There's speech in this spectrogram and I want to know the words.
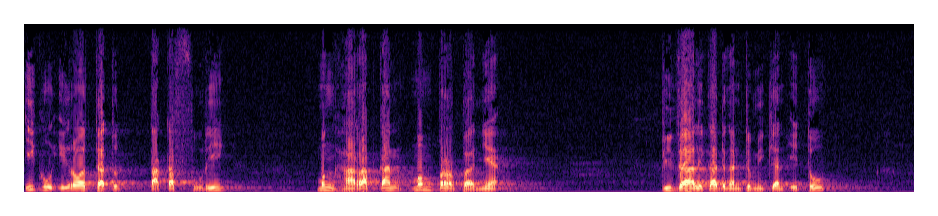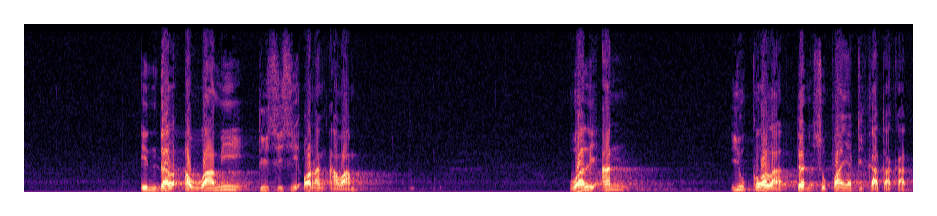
Iku iradatut takatsuri mengharapkan memperbanyak. Bidzalika dengan demikian itu indal awami di sisi orang awam. Walian yukola dan supaya dikatakan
